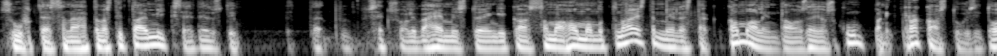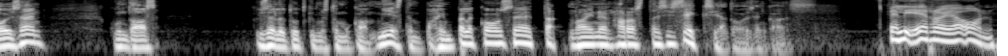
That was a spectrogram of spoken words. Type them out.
suhteessa nähtävästi, tai miksei tietysti että seksuaalivähemmistöjenkin kanssa sama homma, mutta naisten mielestä kamalinta on se, jos kumppani rakastuisi toiseen, kun taas kyselytutkimusten mukaan miesten pahin pelko on se, että nainen harrastaisi seksiä toisen kanssa. Eli eroja on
